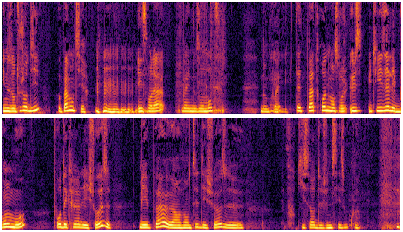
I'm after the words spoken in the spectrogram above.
ils nous ont toujours dit faut pas mentir. et ils sont là, bah, ils nous ont menti. Donc, ouais, peut-être pas trop de mensonges. utiliser les bons mots pour décrire les choses, mais pas euh, inventer des choses qui sortent de je ne sais où, quoi.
